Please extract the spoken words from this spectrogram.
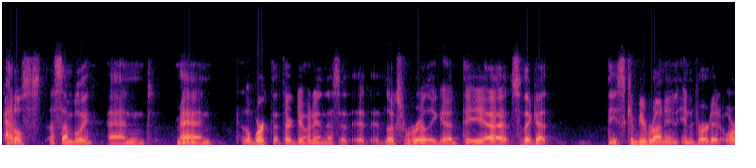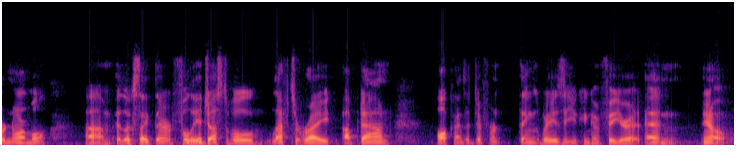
pedals assembly. And man, the work that they're doing in this, it, it, it looks really good. The uh, so they get these can be run in inverted or normal. Um, it looks like they're fully adjustable, left to right, up down, all kinds of different things, ways that you can configure it. And you know,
